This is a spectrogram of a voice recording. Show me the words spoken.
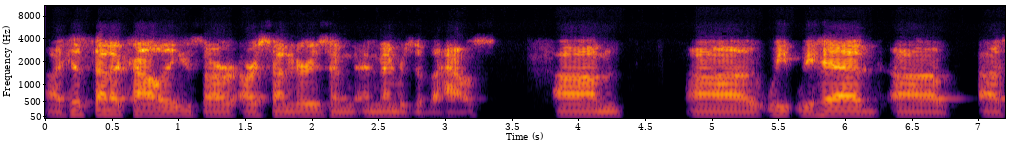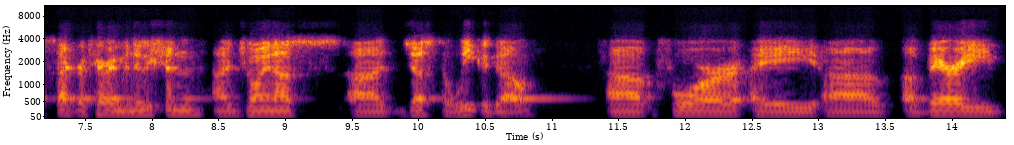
uh, his Senate colleagues, our, our senators, and, and, members of the House. Um, uh, we, we had uh, uh, Secretary Mnuchin join us just a week ago for a, a very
